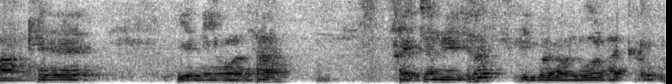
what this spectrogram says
કે યે નહીં ہوا تھا સાઈટેમેટર એકવાર ઓલ ઓવર પાક રહું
